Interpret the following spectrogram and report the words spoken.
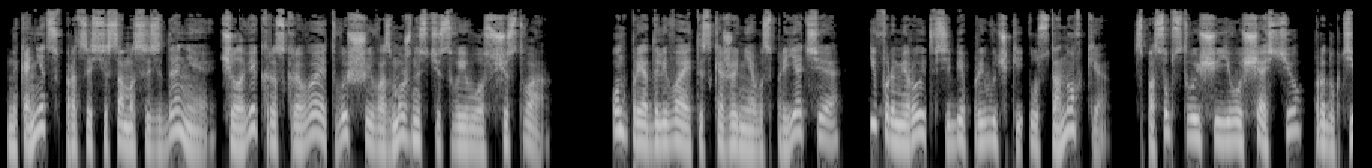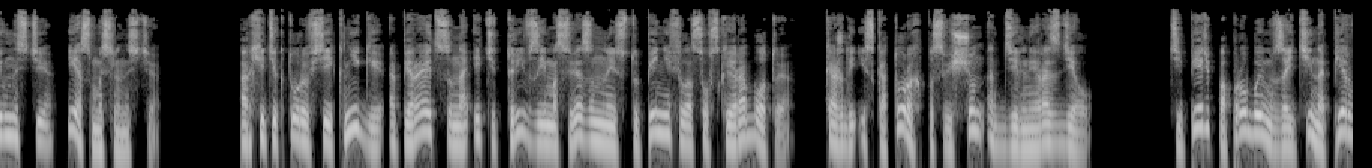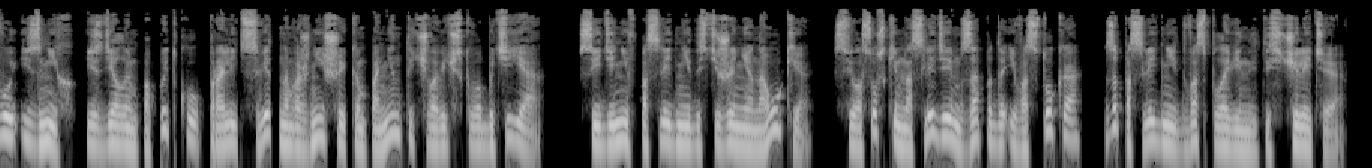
Наконец, в процессе самосозидания человек раскрывает высшие возможности своего существа. Он преодолевает искажения восприятия и формирует в себе привычки и установки, способствующие его счастью, продуктивности и осмысленности. Архитектура всей книги опирается на эти три взаимосвязанные ступени философской работы, каждый из которых посвящен отдельный раздел. Теперь попробуем взойти на первую из них и сделаем попытку пролить свет на важнейшие компоненты человеческого бытия, соединив последние достижения науки с философским наследием Запада и Востока за последние два с половиной тысячелетия.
